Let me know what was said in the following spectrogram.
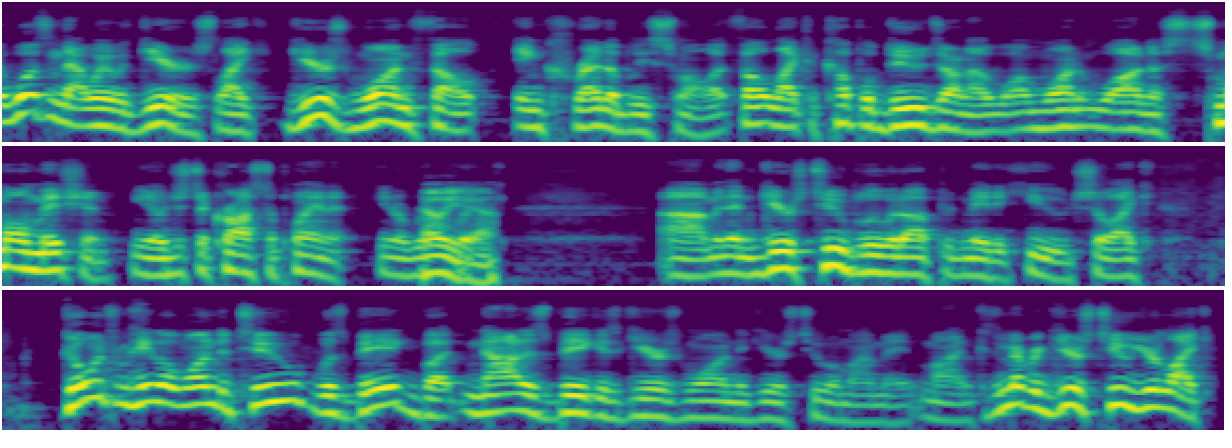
it wasn't that way with Gears. Like Gears One felt incredibly small. It felt like a couple dudes on a on one on a small mission. You know, just across the planet. You know, real Hell quick. yeah. Um, and then Gears 2 blew it up and made it huge. So, like, going from Halo 1 to 2 was big, but not as big as Gears 1 to Gears 2 in my main, mind. Because remember, Gears 2, you're like,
